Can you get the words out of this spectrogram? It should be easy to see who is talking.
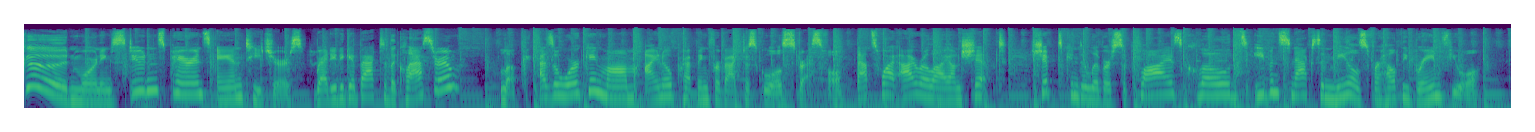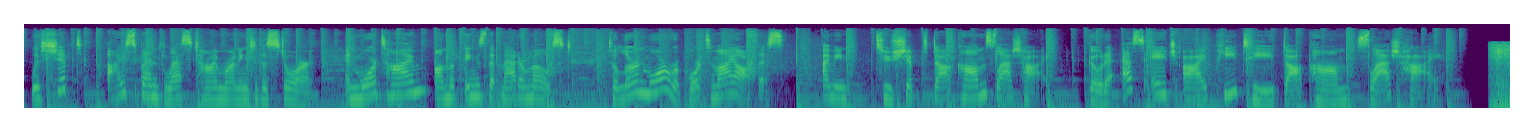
Speaker 1: Good morning, students, parents, and teachers. Ready to get back to the classroom? Look, as a working mom, I know prepping for back to school is stressful. That's why I rely on Shipt. Shipt can deliver supplies, clothes, even snacks and meals for healthy brain fuel. With Shipt, I spend less time running to the store and more time on the things that matter most. To learn more, report to my office. I mean, to shipt.com slash hi. Go to shipt.com slash hi.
